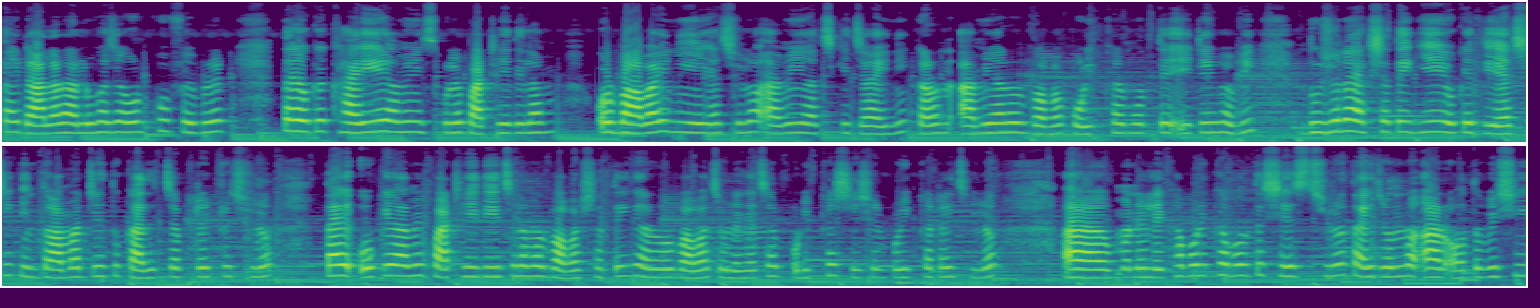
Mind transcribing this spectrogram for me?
তাই ডাল আর আলু ভাজা ওর খুব ফেভারেট তাই ওকে খাইয়ে আমি স্কুলে পাঠিয়ে দিলাম। ওর বাবাই নিয়ে গেছিল, আমি আজকে যাইনি, কারণ আমি আর ওর বাবা পরীক্ষার মধ্যে এটাই ভাবি, দুজনে একসাথে গিয়েই ওকে দিয়ে আসি, কিন্তু আমার যেহেতু কাজের চাপটা একটু ছিল, তাই ওকে আমি পাঠিয়ে দিয়েছিলাম ওর বাবার সাথেই, আর ওর বাবা চলে গেছে, আর পরীক্ষা শেষের পরীক্ষাটাই ছিল। মানে লেখা পরীক্ষা বলতে শেষ ছিল, তাই জন্য আর অত বেশি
